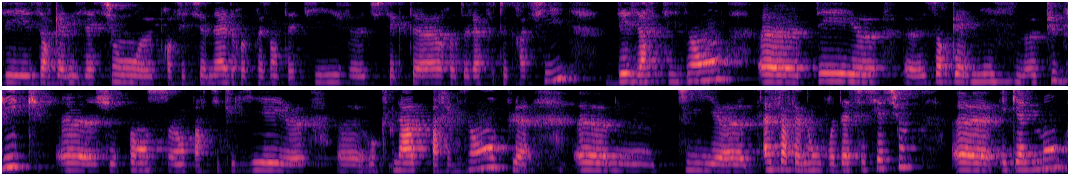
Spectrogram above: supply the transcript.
des organisations professionnelles représentatives du secteur de la photographie, des artisans, euh, des euh, euh, organismes publics, je pense en particulier au CNAP par exemple, qui, un certain nombre d'associations également.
